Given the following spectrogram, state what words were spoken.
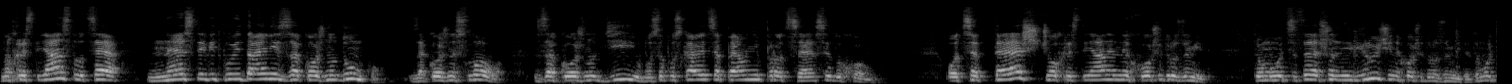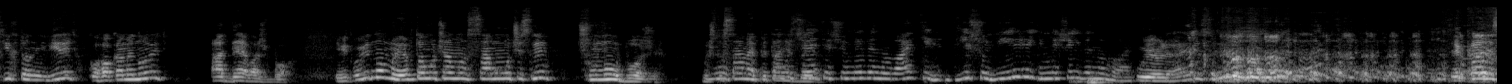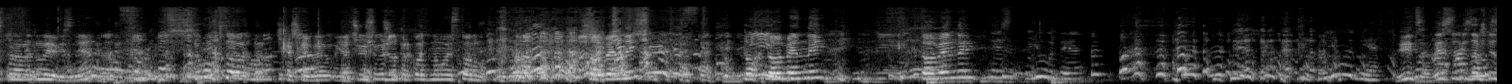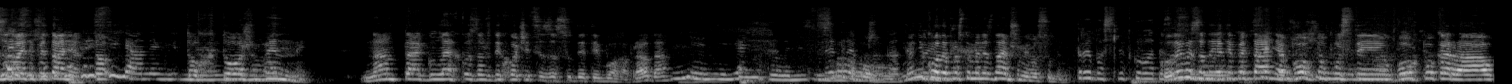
Но християнство це нести відповідальність за кожну думку, за кожне слово, за кожну дію, бо запускаються певні процеси духовні. Оце те, що християни не хочуть розуміти. Тому це те, що невіруючі не хочуть розуміти. Тому ті, хто не вірять, кого каменують, а де ваш Бог? І відповідно ми в тому самому числі, чому Боже? Ми ж те саме питання задаємо. Виходить, що ми винуваті, ті, що вірять, ми ще й винуваті. Уявляєте собі? Яка несправедливість, ні? Тому хто. Чекай, чекай, ви- я чую, що ви вже переходите на мою сторону. Хто винний? То хто винний? Хто винний? Люди. Люди. Дивіться, ви собі завжди задавайте питання. То, християни то хто ж винний? Нам так легко завжди хочеться засудити Бога, правда? Ні, ні, я ніколи не Не треба Богу. шукати Ми ніколи просто ми не знаємо, що ми його судимо. Треба слідкувати. Коли ви собою. задаєте питання, Бог допустив, Бог покарав.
